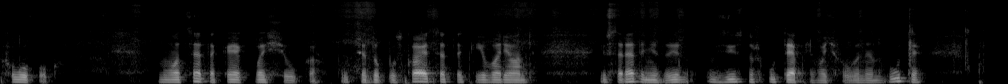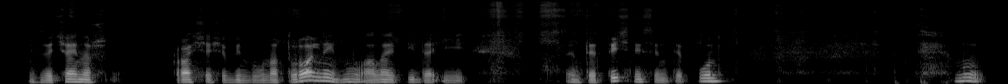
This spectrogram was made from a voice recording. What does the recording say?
хлопок. Ну, а це таке як плащівка. Тут ще допускається такий варіант. І всередині, звісно ж, утеплювач повинен бути. Звичайно ж, краще, щоб він був натуральний, ну, але піде і синтетичний, синтепон. Ну,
